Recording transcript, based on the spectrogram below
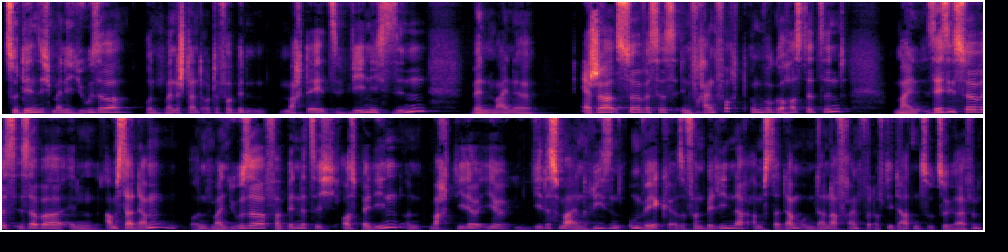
zu denen sich meine User und meine Standorte verbinden. Macht ja jetzt wenig Sinn, wenn meine Azure Services in Frankfurt irgendwo gehostet sind. Mein SESI Service ist aber in Amsterdam und mein User verbindet sich aus Berlin und macht jede, jedes Mal einen riesen Umweg, also von Berlin nach Amsterdam, um dann nach Frankfurt auf die Daten zuzugreifen.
